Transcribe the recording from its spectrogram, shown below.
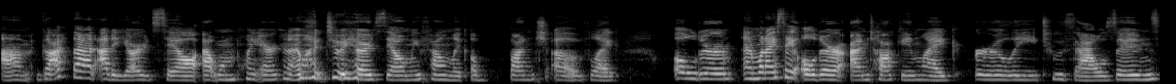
Um, got that at a yard sale. At one point, Eric and I went to a yard sale and we found like a bunch of like older, and when I say older, I'm talking like early 2000s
